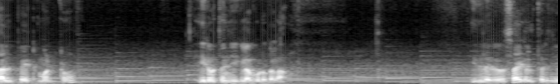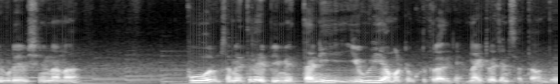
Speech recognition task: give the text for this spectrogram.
சல்ஃபேட் மட்டும் இருபத்தஞ்சி கிலோ கொடுக்கலாம். இதில் விவசாயிகள் தெரிஞ்சக்கூடிய விஷயம் என்னென்னா பூ வரும் சமயத்தில் எப்பயுமே தனி யூரியா மட்டும் கொடுத்துடாதீங்க நைட்ரஜன் சத்தை வந்து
